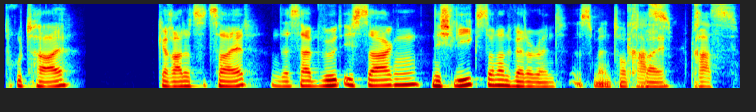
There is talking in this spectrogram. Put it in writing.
brutal, gerade zur Zeit. Und deshalb würde ich sagen, nicht League, sondern Valorant ist mein Top 3. Krass, krass.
